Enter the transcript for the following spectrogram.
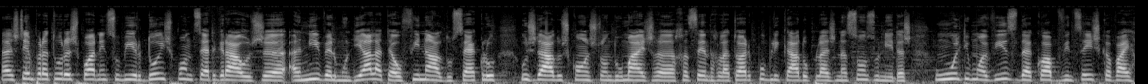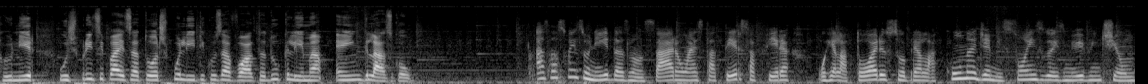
As temperaturas podem subir 2,7 graus eh, a nível mundial até o final do século. Os dados constam do mais eh, recente relatório publicado pelas Nações Unidas. Um último aviso da COP26 que vai reunir os principais atores políticos à volta do clima em Glasgow. As Nações Unidas lançaram esta terça-feira o relatório sobre a lacuna de emissões 2021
